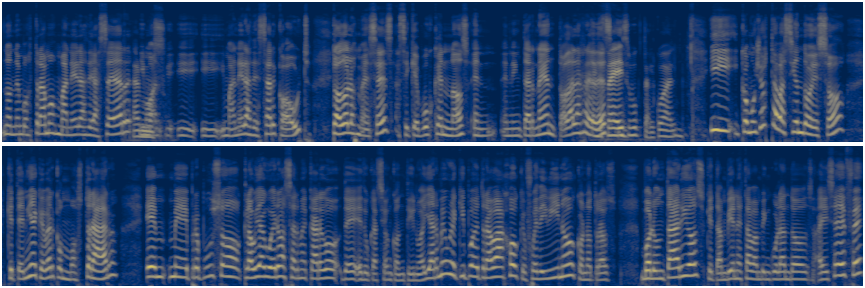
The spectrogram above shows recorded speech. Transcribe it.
donde mostramos maneras de hacer y, mon- Hermoso. y- y- y maneras de ser coach todos los meses, así que búsquennos en, en internet, en todas las En redes. Facebook, tal cual. Y, como yo estaba haciendo eso, que tenía que ver con mostrar, em, me propuso Claudia Agüero hacerme cargo de educación continua. Y armé un equipo de trabajo que fue divino, con otros voluntarios que también estaban vinculados a ICF,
